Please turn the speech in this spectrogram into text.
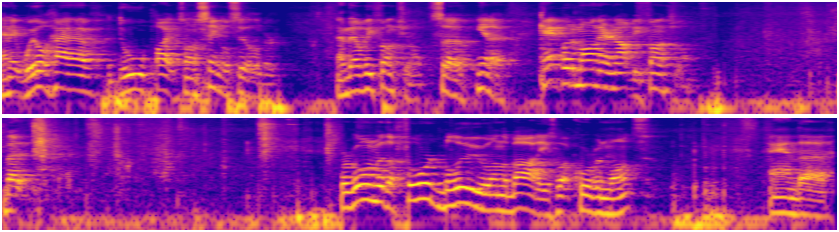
and it will have dual pipes on a single cylinder and they'll be functional. So, you know, can't put them on there and not be functional. But we're going with a Ford Blue on the body is what Corbin wants. And uh,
